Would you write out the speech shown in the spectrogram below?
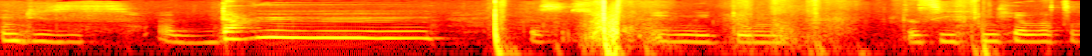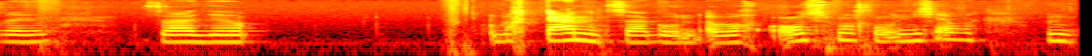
Und dieses dann, das ist auch irgendwie dumm, dass ich nicht einfach sage, einfach gar nichts sage und einfach ausmache und nicht einfach. Und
